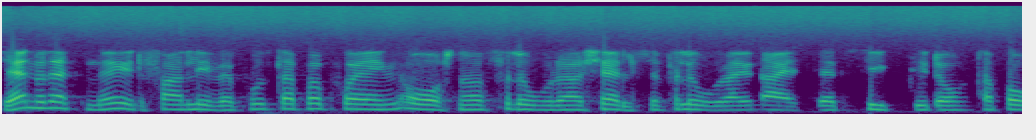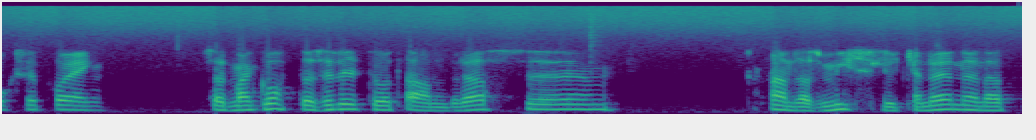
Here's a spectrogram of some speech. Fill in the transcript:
jag är ändå rätt nöjd. Fan, Liverpool tappar poäng, Arsenal förlorar, Chelsea förlorar, United, City, de tappar också poäng. Så att man gottar sig lite åt andras, eh, andras misslyckanden än att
